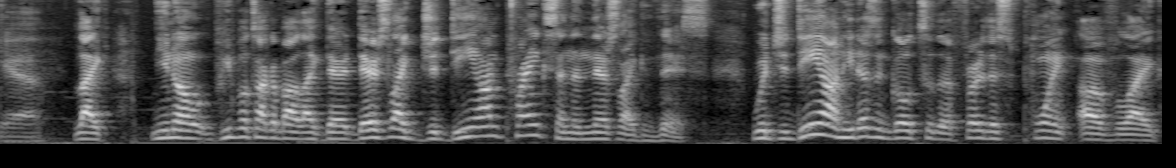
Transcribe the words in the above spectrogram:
Yeah. Like you know, people talk about like there. There's like Jidion pranks, and then there's like this. With Jidion, he doesn't go to the furthest point of like,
